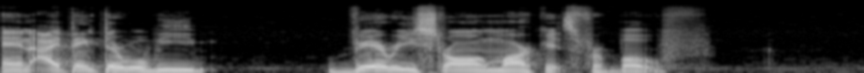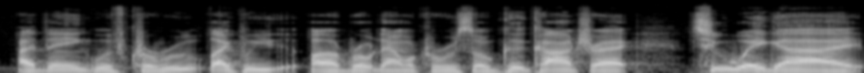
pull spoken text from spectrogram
And I think there will be very strong markets for both. I think with Caruso, like we uh, wrote down with Caruso, good contract, two way guy,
